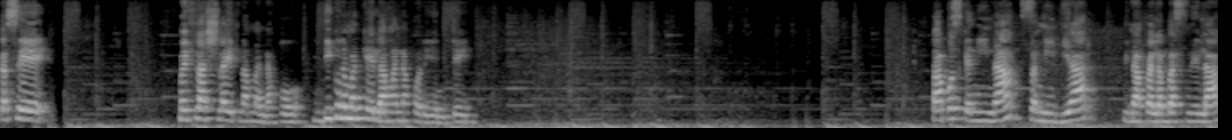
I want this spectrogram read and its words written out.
Kasi may flashlight naman ako. Hindi ko naman kailangan ng kuryente. Tapos kanina sa media, pinapalabas nila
